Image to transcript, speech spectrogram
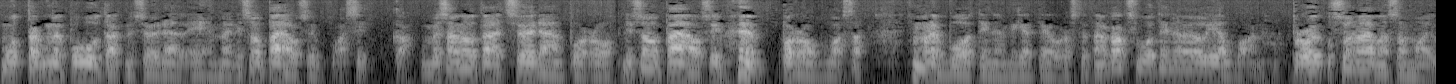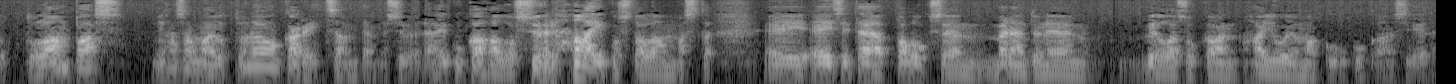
Mutta kun me puhutaan, että me syödään lehmää, niin se on pääosin vasikka. Kun me sanotaan, että syödään poro, niin se on pääosin poronvasa. Semmoinen vuotinen, mikä teurastetaan. Kaksivuotinen on jo liian vanha. Proikus on aivan sama juttu. Lampas, ihan sama juttu, ne on karitsaa, mitä me syödään. Ei kukaan halua syödä aikuista lammasta. Ei, ei sitä pahukseen mädäntyneen villasukan haju ja makuu kukaan siellä.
